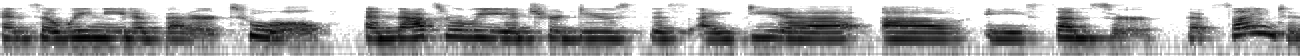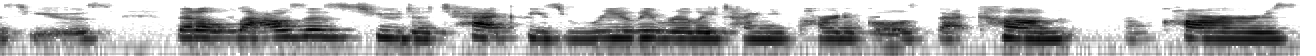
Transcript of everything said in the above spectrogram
And so we need a better tool. And that's where we introduce this idea of a sensor that scientists use that allows us to detect these really, really tiny particles that come from cars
